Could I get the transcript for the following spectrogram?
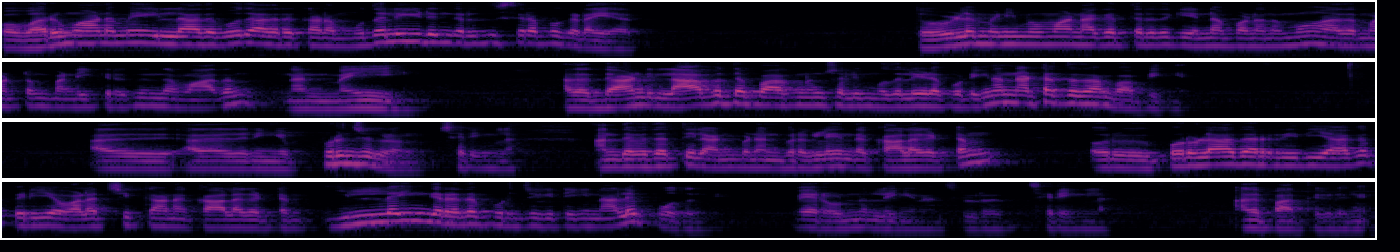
இப்போ வருமானமே இல்லாத போது அதற்கான முதலீடுங்கிறது சிறப்பு கிடையாது. தொழிலை மினிமமாக நகர்த்துறதுக்கு என்ன பண்ணணுமோ அதை மட்டும் பண்ணிக்கிறது இந்த மாதம் நன்மை. அதை தாண்டி லாபத்தை பார்க்கணும்னு சொல்லி முதலீடை போட்டிங்கன்னா நட்டத்தை தான் பார்ப்பீங்க. அது அதாவது நீங்கள் புரிஞ்சுக்கணும் சரிங்களா? அந்த விதத்தில் அன்பு நண்பர்களே இந்த காலகட்டம் ஒரு பொருளாதார ரீதியாக பெரிய வளர்ச்சிக்கான காலகட்டம் இல்லைங்கிறத புரிஞ்சுக்கிட்டிங்கனாலே போதுங்க. வேற ஒன்றும் இல்லைங்க நான் சொல்கிறது சரிங்களா? அதை பார்த்துக்கிடுங்க.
